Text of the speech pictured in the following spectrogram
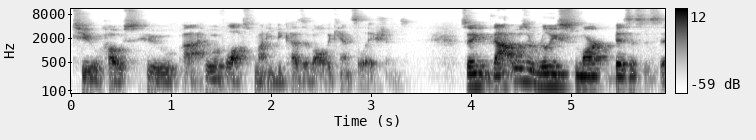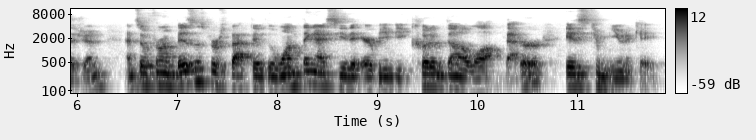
to hosts who, uh, who have lost money because of all the cancellations. So I think that was a really smart business decision. And so, from a business perspective, the one thing I see that Airbnb could have done a lot better is communicate.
